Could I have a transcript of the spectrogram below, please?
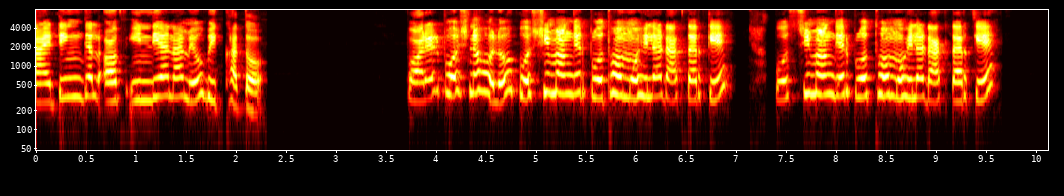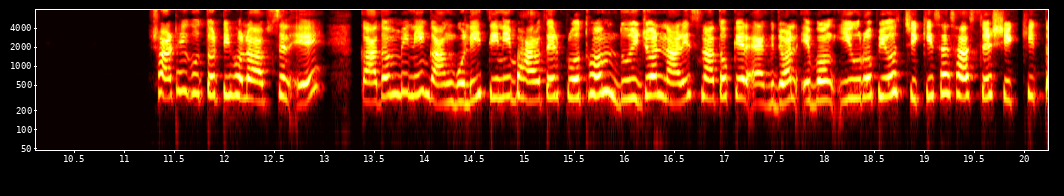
নাইটিঙ্গেল অফ ইন্ডিয়া নামেও বিখ্যাত। পরের প্রশ্ন হলো, পশ্চিমবঙ্গের প্রথম মহিলা ডাক্তারকে, পশ্চিমবঙ্গের প্রথম মহিলা ডাক্তারকে সঠিক উত্তরটি হলো অপশন এ, কাদম্বিনী গাঙ্গুলি। তিনি ভারতের প্রথম দুইজন নারী স্নাতকের একজন এবং ইউরোপীয় চিকিৎসা শাস্ত্রে শিক্ষিত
